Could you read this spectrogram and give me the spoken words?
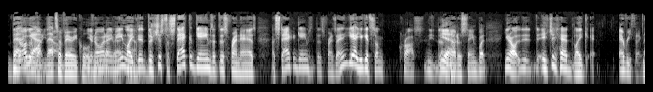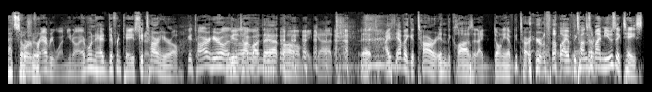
That- your other yeah, buddy's that's a very cool You know thing what about I that, mean? Like yeah. there's just a stack of games that this friend has, a stack of games that this friend has, and yeah, you get some cross that, Yeah. that are the same, but you know, it, it just had like everything. That's so for, true. for everyone. You know, everyone had different tastes. Guitar Hero. Guitar Hero. is We didn't talk about that. Oh my god! That I have a guitar in the closet. I don't have Guitar Hero oh, though. I have the Tons guitar. of my music taste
